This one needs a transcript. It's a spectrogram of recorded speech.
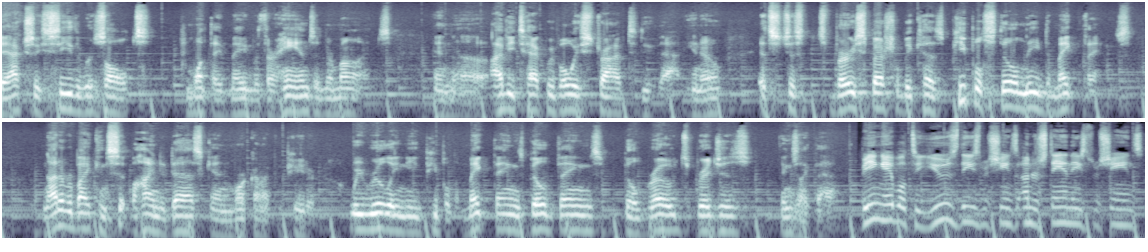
They, actually see the results from what they've made with their hands and their minds. And uh, Ivy Tech, we've always strived to do that, you know. It's just it's very special because people still need to make things. Not everybody can sit behind a desk and work on a computer. We really need people to make things, build things, build roads, bridges, things like that. Being able to use these machines, understand these machines,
